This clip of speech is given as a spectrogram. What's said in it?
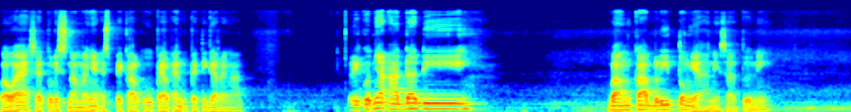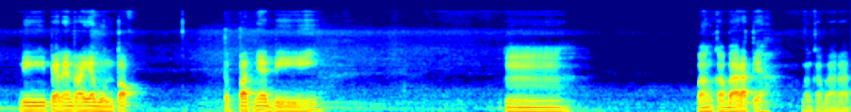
bawah ya saya tulis namanya SPKLU PLN UP3 Rengat. Berikutnya ada di Bangka Belitung ya, nih satu nih. Di PLN Raya Muntok. Tepatnya di hmm, Bangka Barat ya Bangka Barat.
